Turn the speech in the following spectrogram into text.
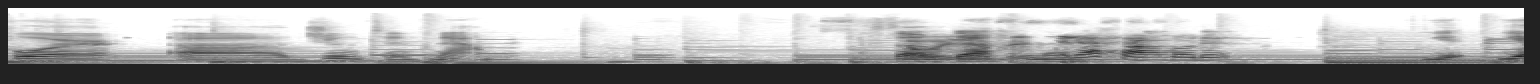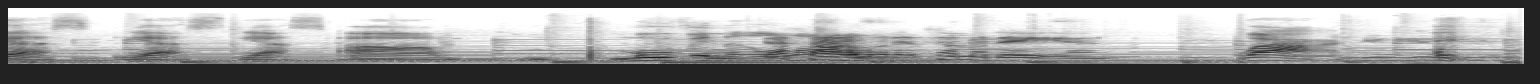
for uh Juneteenth now. So Oh, yeah, big- definitely, Yeah, that sounds a little. y- yes, yes, yes. Um, m- moving That sounds a along. little intimidating. Why? You, you, you.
